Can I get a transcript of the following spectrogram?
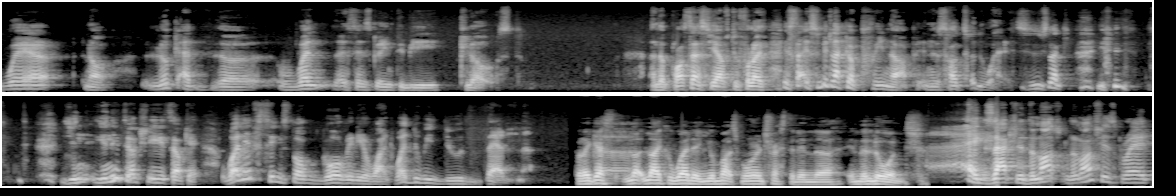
where no, look at the when this is going to be closed. And the process you have to follow, it's, like, it's a bit like a prenup in a certain way. It's like you, you, need to actually say, okay, what if things don't go really right? What do we do then? But I guess, uh, like a wedding, you're much more interested in the in the launch. Exactly, the launch the launch is great.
